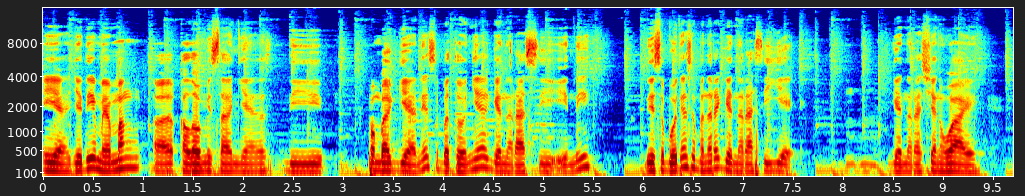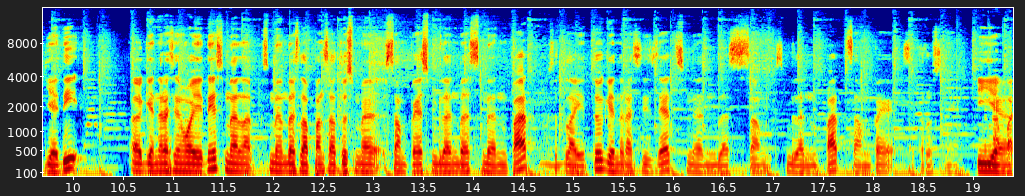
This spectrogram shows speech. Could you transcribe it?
Iya, jadi memang eh, kalau misalnya di pembagiannya sebetulnya generasi ini disebutnya sebenarnya generasi Y. Mm-mm. Generation Y. Jadi eh, generasi Y ini 19- 1981 sem- sampai 1994, setelah itu generasi Z 1994 sampai seterusnya. Kenapa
